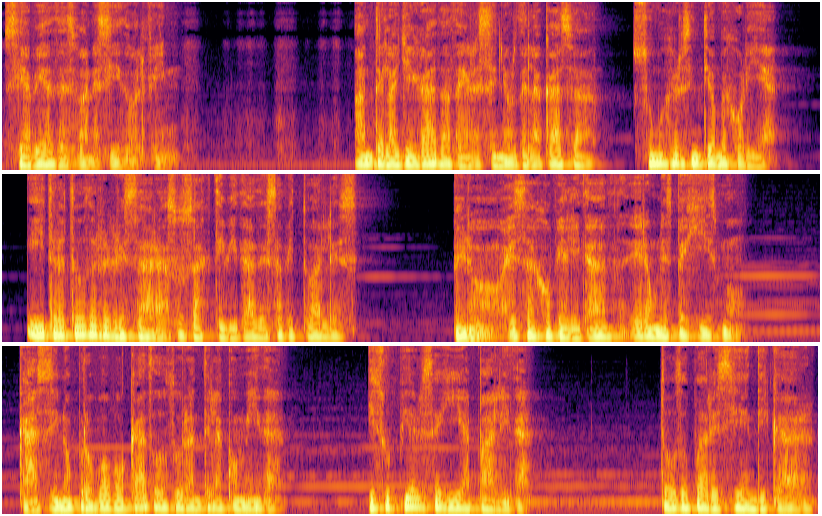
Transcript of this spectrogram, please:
se había desvanecido al fin. Ante la llegada del señor de la casa, su mujer sintió mejoría y trató de regresar a sus actividades habituales pero esa jovialidad era un espejismo. Casi no probó bocado durante la comida y su piel seguía pálida. Todo parecía indicar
